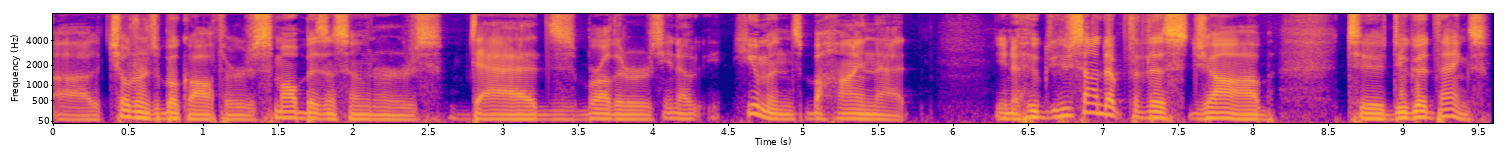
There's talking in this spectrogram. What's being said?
uh, children's book authors, small business owners, dads, brothers, you know, humans behind that, you know, who, who signed up for this job to do good things.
